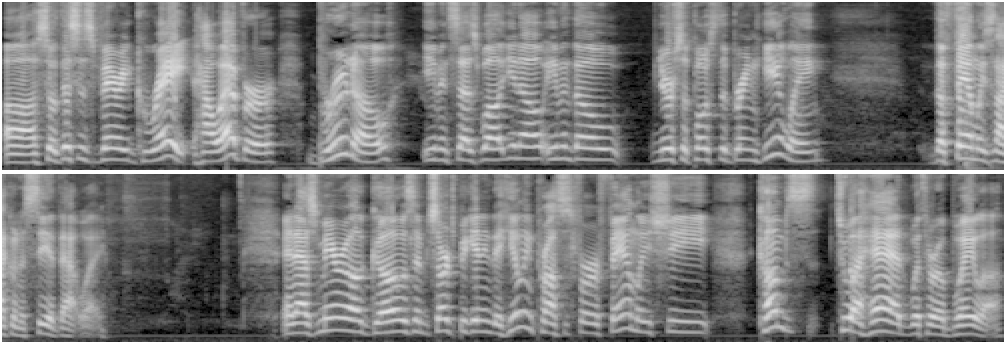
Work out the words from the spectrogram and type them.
Uh, so this is very great. However, Bruno even says, well, you know, even though you're supposed to bring healing, the family's not going to see it that way. And as Mirabel goes and starts beginning the healing process for her family, she comes to a head with her abuela,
